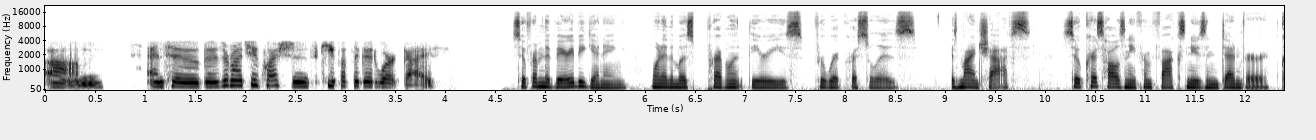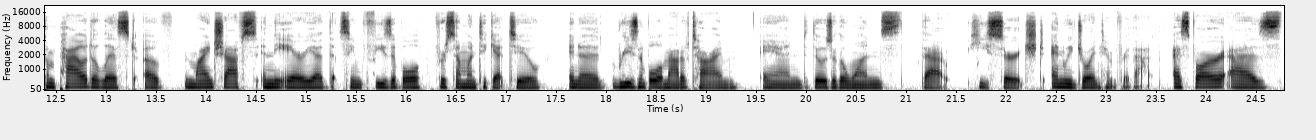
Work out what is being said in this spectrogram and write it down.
Um, and so those are my two questions. Keep up the good work, guys. So, from the very beginning, one of the most prevalent theories for where Kristal is is mine shafts. So, Chris Halsne from Fox News in Denver compiled a list of mine shafts in the area that seemed feasible for someone to get to in a reasonable amount of time. And those are the ones that he searched, and we joined him for that. As far as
